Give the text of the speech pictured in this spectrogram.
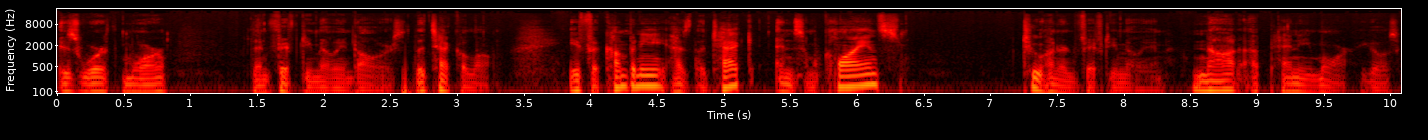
is worth more than $50 million, the tech alone. If a company has the tech and some clients, 250 million, not a penny more. He goes,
